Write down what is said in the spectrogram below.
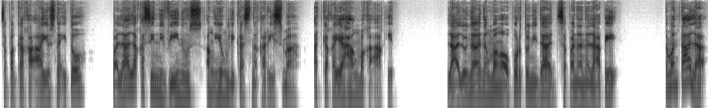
Sa pagkakaayos na ito, palalakasin ni Venus ang iyong likas na karisma at kakayahang makaakit. Lalo na ng mga oportunidad sa pananalapi. Samantala,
